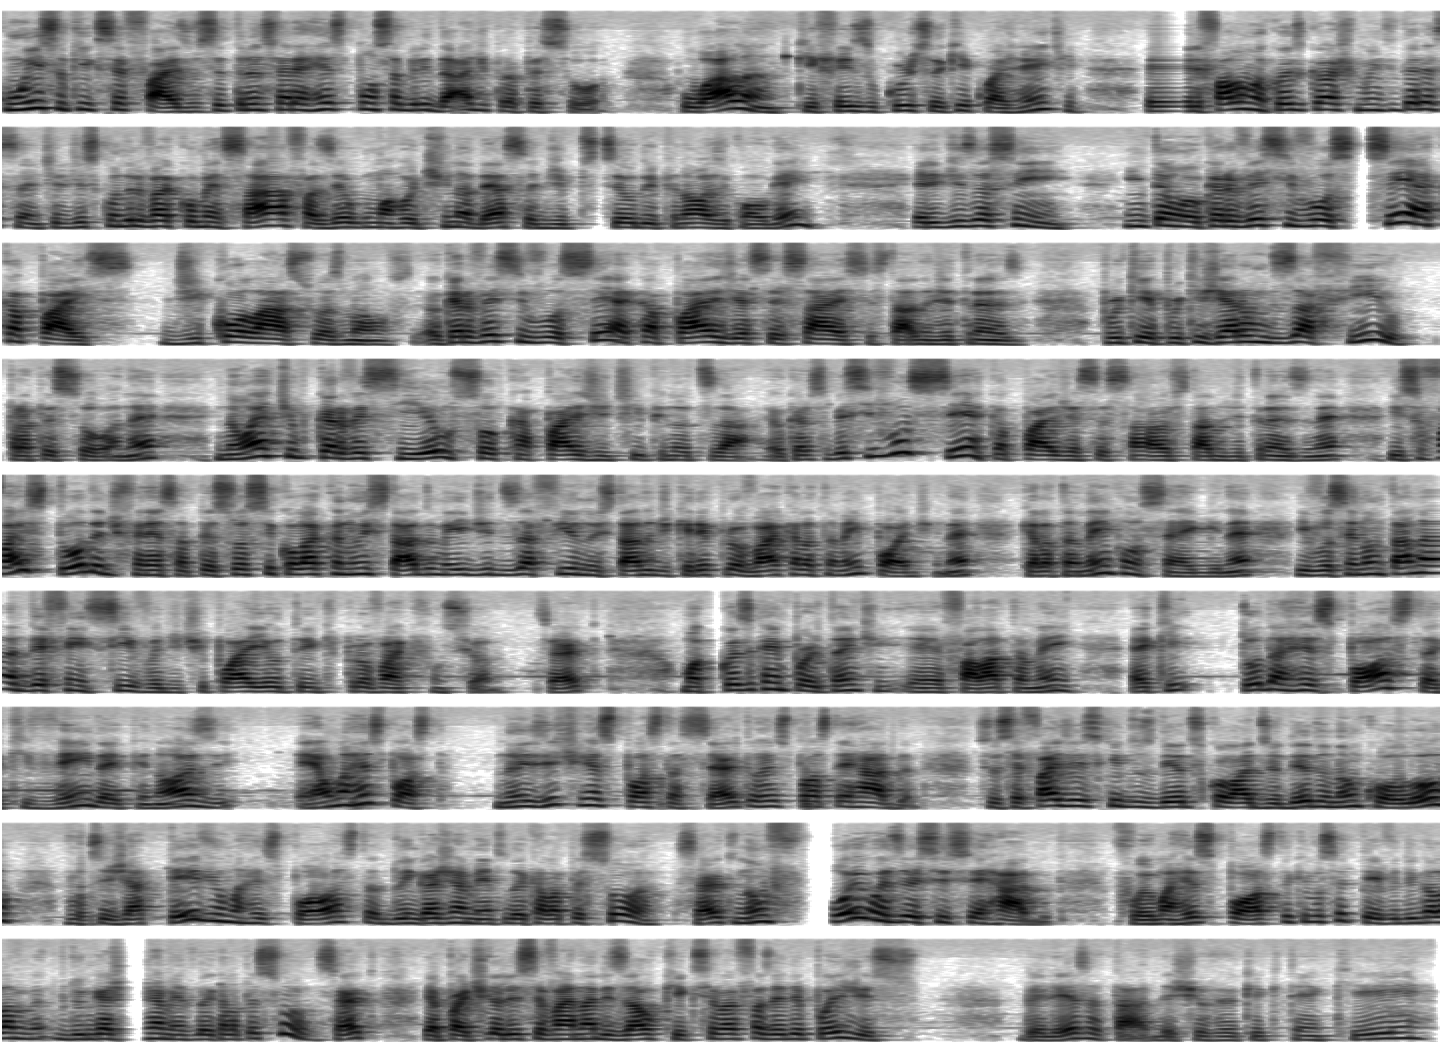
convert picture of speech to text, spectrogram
Com isso, o que, que você faz? Você transfere a responsabilidade para a pessoa. O Alan, que fez o curso aqui com a gente, ele fala uma coisa que eu acho muito interessante. Ele diz que quando ele vai começar a fazer alguma rotina dessa de pseudo-hipnose com alguém, ele diz assim: então, eu quero ver se você é capaz de colar as suas mãos. Eu quero ver se você é capaz de acessar esse estado de transe. Por quê? Porque gera um desafio para a pessoa, né? Não é tipo, quero ver se eu sou capaz de te hipnotizar. Eu quero saber se você é capaz de acessar o estado de transe, né? Isso faz toda a diferença. A pessoa se coloca num estado meio de desafio, no estado de querer provar que ela também pode, né? Que ela também consegue, né? E você não tá na defensiva de tipo, ah, eu tenho que provar que funciona, certo? Uma coisa que é importante é, falar também é que toda resposta que vem da hipnose é uma resposta. Não existe resposta certa ou resposta errada. Se você faz isso aqui dos dedos colados e o dedo não colou, você já teve uma resposta do engajamento daquela pessoa, certo? Não foi um exercício errado. Foi uma resposta que você teve do engajamento daquela pessoa, certo? E a partir dali você vai analisar o que, que você vai fazer depois disso. Beleza? Tá, deixa eu ver o que, que tem aqui.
